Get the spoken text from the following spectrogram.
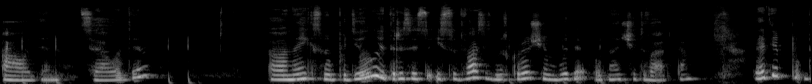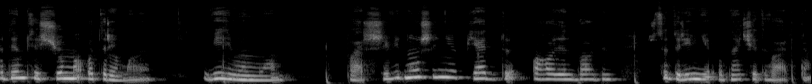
А1, С1. На х ми поділили 30 і 120 ми скорочуємо, буде 1 четверта. Давайте подивимося, що ми отримали. Візьмемо перше відношення 5 до А1, Б1, що це дорівнює 1 четверта.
